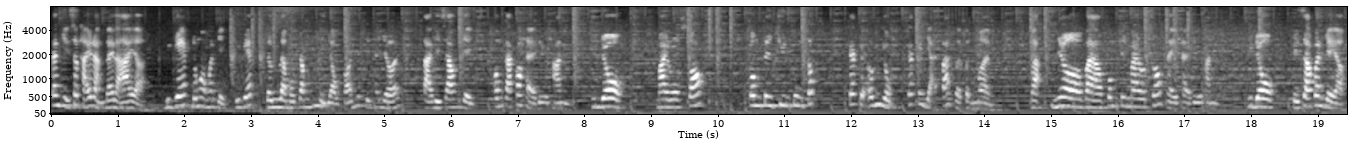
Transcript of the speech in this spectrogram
Các anh chị sẽ thấy rằng đây là ai à? Bill Gates, đúng không anh chị? Bill Gates từng là một trong những người giàu có nhất trên thế giới. Tại vì sao anh chị? Ông ta có thể điều hành Windows, Microsoft, công ty chuyên cung cấp các cái ứng dụng, các cái giải pháp về phần mềm. Và nhờ vào công ty Microsoft này thể điều hành Windows thì sao các anh chị ạ? À?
